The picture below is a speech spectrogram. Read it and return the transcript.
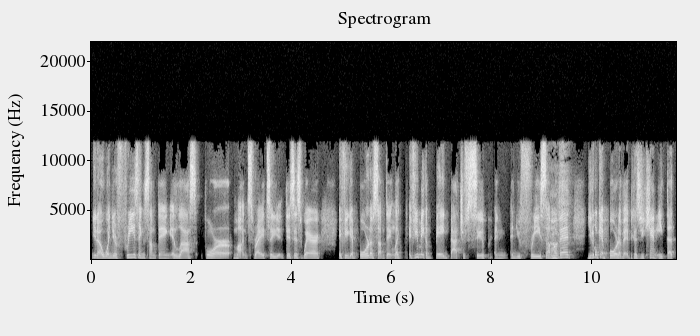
you know, when you're freezing something, it lasts for months, right? So you, this is where if you get bored of something, like if you make a big batch of soup and, and you freeze some of it, you don't get bored of it because you can't eat that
